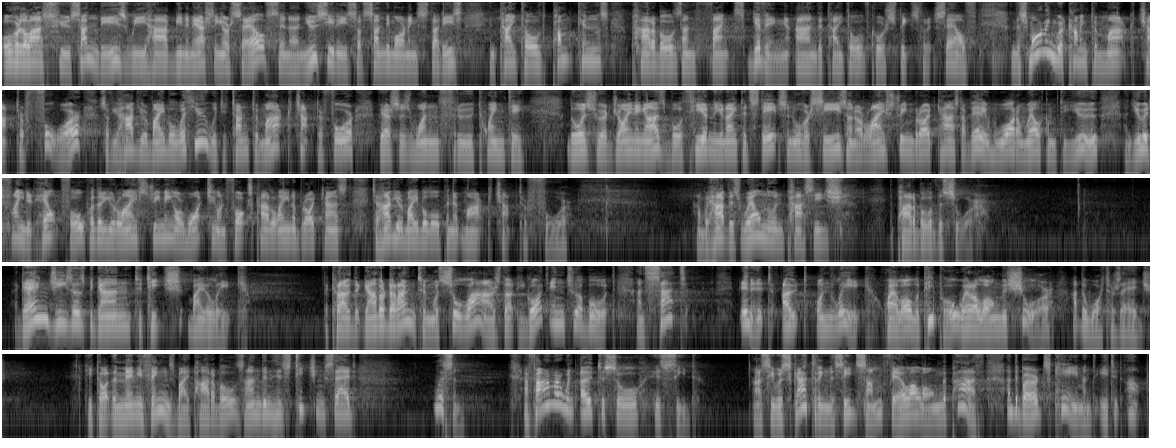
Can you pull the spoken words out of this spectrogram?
Over the last few Sundays, we have been immersing ourselves in a new series of Sunday morning studies entitled Pumpkins, Parables and Thanksgiving. And the title, of course, speaks for itself. And this morning, we're coming to Mark chapter 4. So if you have your Bible with you, would you turn to Mark chapter 4, verses 1 through 20? Those who are joining us both here in the United States and overseas on our live stream broadcast, a very warm welcome to you. And you would find it helpful, whether you're live streaming or watching on Fox Carolina broadcast, to have your Bible open at Mark chapter 4. And we have this well known passage, the parable of the sower. Again, Jesus began to teach by the lake. The crowd that gathered around him was so large that he got into a boat and sat in it out on the lake, while all the people were along the shore at the water's edge. He taught them many things by parables, and in his teaching said, Listen, a farmer went out to sow his seed. As he was scattering the seed, some fell along the path, and the birds came and ate it up.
